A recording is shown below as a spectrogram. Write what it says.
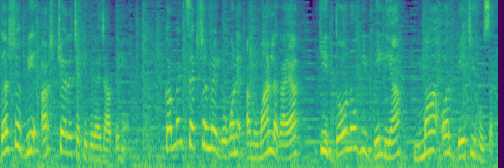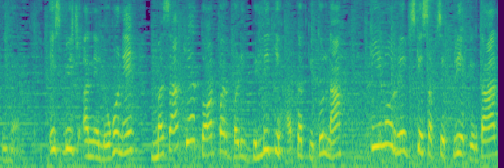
दर्शक भी आश्चर्यचकित रह जाते हैं कमेंट सेक्शन में लोगों ने अनुमान लगाया कि दोनों ही बिल्लियाँ माँ और बेटी हो सकती हैं। इस बीच अन्य लोगों ने मजाकिया तौर पर बड़ी बिल्ली की हरकत की तुलना कीनो रिब्स के सबसे प्रिय किरदार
